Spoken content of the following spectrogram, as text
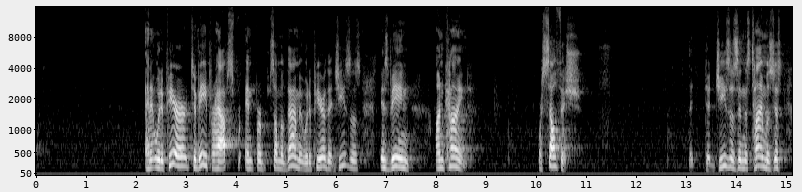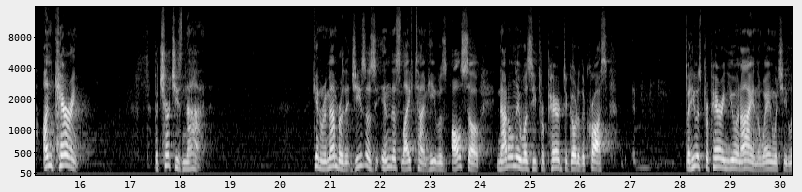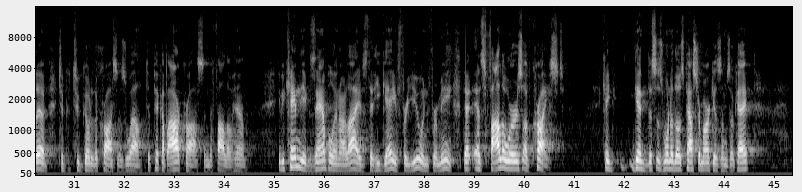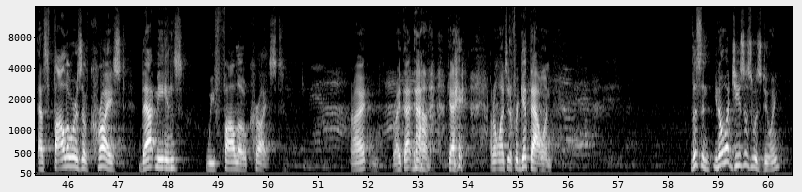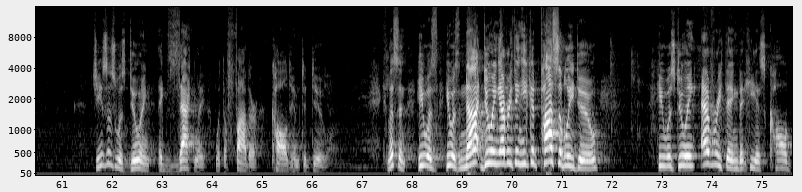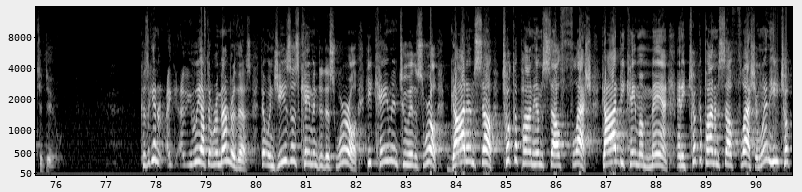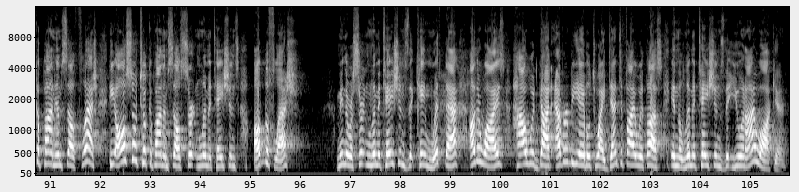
And it would appear to me, perhaps, and for some of them, it would appear that Jesus is being unkind or selfish that, that Jesus in this time was just uncaring. But, church, he's not. Again, remember that Jesus in this lifetime, he was also, not only was he prepared to go to the cross, but he was preparing you and I in the way in which he lived to, to go to the cross as well, to pick up our cross and to follow him. He became the example in our lives that he gave for you and for me, that as followers of Christ, Okay, again, this is one of those Pastor Markisms, okay? As followers of Christ, that means we follow Christ. All right? Write that down, okay? I don't want you to forget that one. Listen, you know what Jesus was doing? Jesus was doing exactly what the Father called him to do. Listen, he was, he was not doing everything he could possibly do. He was doing everything that he is called to do. Because again, we have to remember this that when Jesus came into this world, he came into this world. God himself took upon himself flesh. God became a man and he took upon himself flesh. And when he took upon himself flesh, he also took upon himself certain limitations of the flesh I mean, there were certain limitations that came with that. Otherwise, how would God ever be able to identify with us in the limitations that you and I walk in?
